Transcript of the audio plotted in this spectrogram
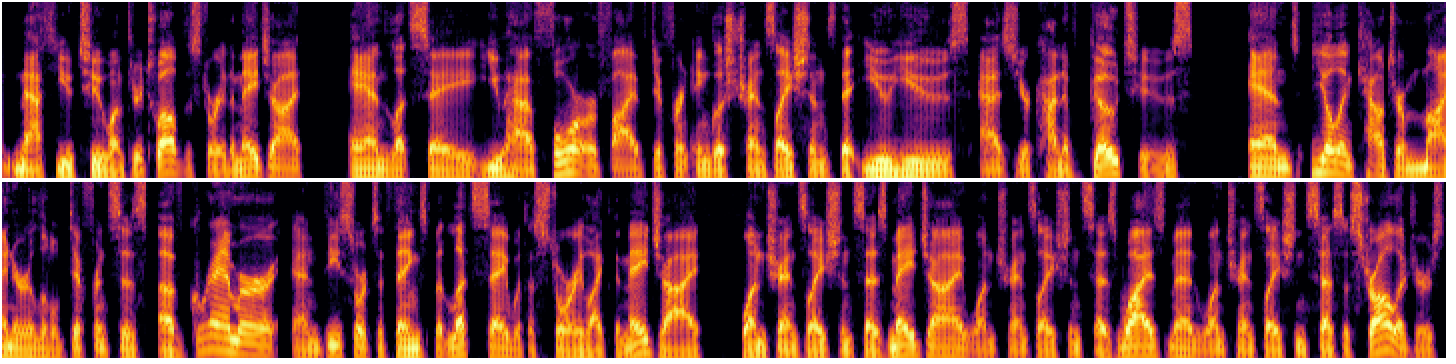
Matthew 2, 1 through 12, the story of the Magi, and let's say you have four or five different English translations that you use as your kind of go tos. And you'll encounter minor little differences of grammar and these sorts of things. But let's say with a story like the Magi, one translation says magi, one translation says wise men, one translation says astrologers.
